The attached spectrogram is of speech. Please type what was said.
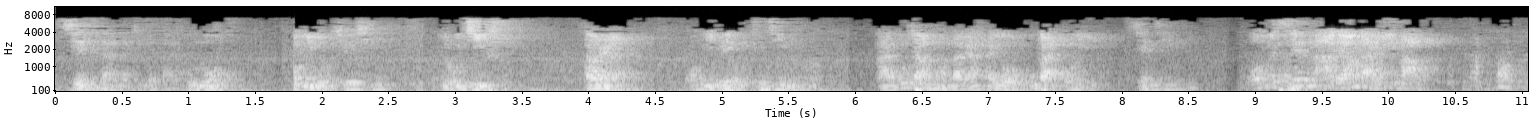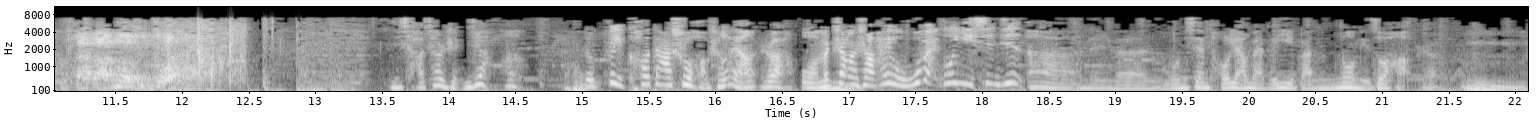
现在的这个百度糯米，我们有决心，有技术，当然我们也有资金。百度账上大概还有五百多亿现金，我们先拿两百亿吧，来把糯米做好。你瞧瞧人家啊，就背靠大树好乘凉是吧？我们账上还有五百多亿现金啊，那个我们先投两百个亿把糯米做好是吧？嗯，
